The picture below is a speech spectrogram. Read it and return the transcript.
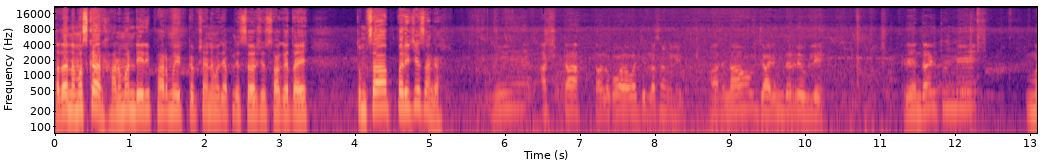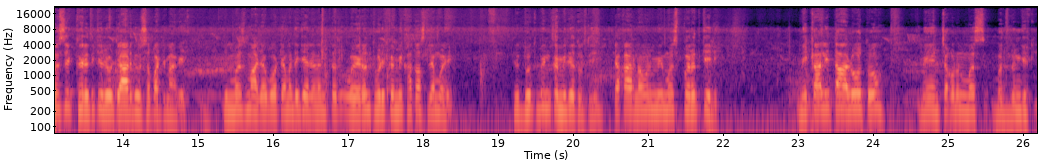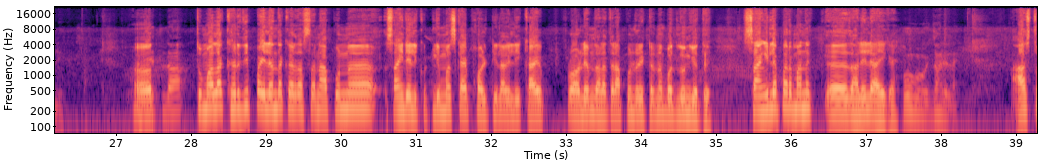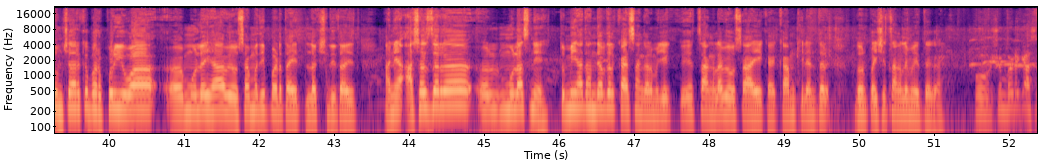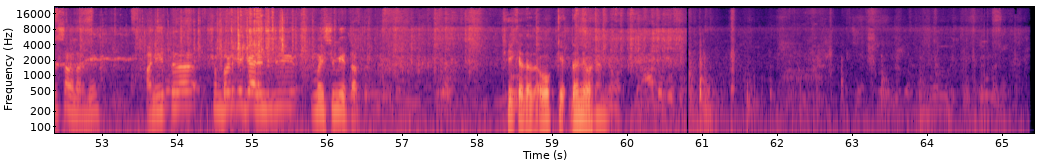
दादा नमस्कार. Hanuman dairy form YouTube चॅनलमध्ये आपले सहर्ष स्वागत आहे. तुमचा परिचय सांगा. मी आष्टा तालुका वाळवा जिल्हा सांगली. माझं नाव जालिंदर रेवले. रेंदा इथून मी मस एक खरेदी केली होती आठ दिवसापाठीमागे ती मस माझ्या गोट्यामध्ये गेल्यानंतर वैरण थोडी कमी खात असल्यामुळे ती दूध बिन कमी देत होती. त्या कारणावरून मी मस परत केली. मी काल इथं आलो होतो. मी यांच्याकडून मस बदलून घेतली. अ, तिथला तुम्हाला खरेदी पहिल्यांदा करत असताना आपण अ, सांगितलेली कुठली मस काय फॉल्टी लागली काय प्रॉब्लेम झाला तर आपण रिटर्न बदलून घेतोय. सांगितल्याप्रमाणे अ, झालेले आहे काय? हो हो झालेला आहे. आज तुमच्यासारखं भरपूर युवा अ, मुलं ह्या व्यवसायामध्ये पडत आहेत लक्ष देत आहेत. आणि असंच जर अ, मुलासने तुम्ही ह्या धंद्याबद्दल काय सांगाल? म्हणजे हे चांगला व्यवसाय आहे काय? काम केल्यानंतर दोन पैसे चांगले मिळतं का? हो शंभर टक्के असंच सांगणार मी. आणि इथं शंभर टक्के गॅरंटीची म्हशी मिळतात. ठीक आहे दादा. ओके. धन्यवाद. धन्यवाद.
